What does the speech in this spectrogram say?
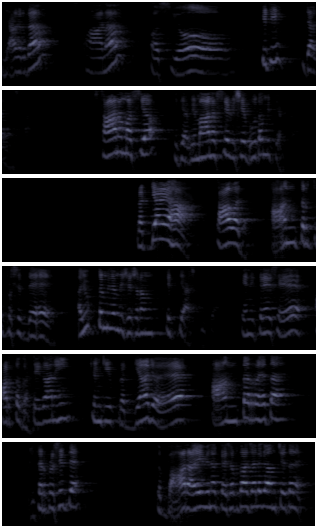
जागृत स्थानम अस्य इति जागृत स्थान। स्थानम अस्य अभिमान से विषयभूतम इत्यर्थ। प्रज्ञा तावद आंतर प्रसिद्ध है अयुक्त विशेषण इत्याशंक्या इन इतने से अर्थ घटेगा नहीं। क्योंकि प्रज्ञा जो है, आंतर रहता है, भीतर प्रसिद्ध है। तो बाहर आए बिना कैसे पता चलेगा हम चेतन है?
